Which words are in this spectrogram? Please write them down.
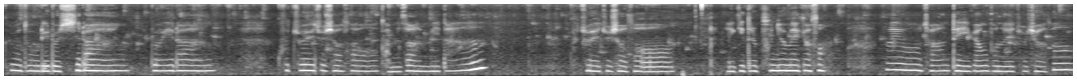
그래도 우리 루시랑 루이랑 구조해 주셔서 감사합니다. 구조해 주셔서 애기들 분유 먹여서 아유 저한테 입양 보내주셔서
